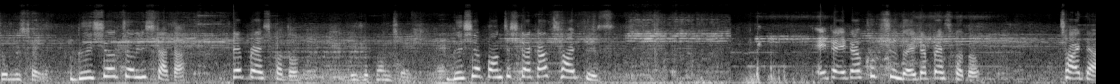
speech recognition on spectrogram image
চল্লিশ টাকা। দুইশো চল্লিশ টাকা। এটার প্রাইস কত? দুশো পঞ্চাশ। দুইশো পঞ্চাশ টাকা ছয় পিস এটা এটা খুব সুন্দর এটা প্রাইস কত? ছয়টা।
